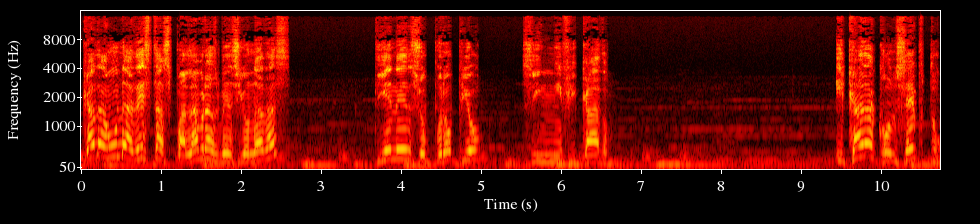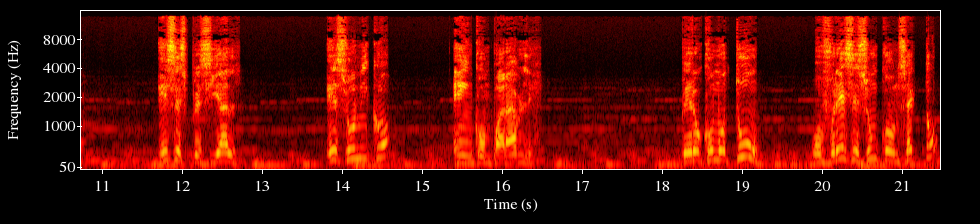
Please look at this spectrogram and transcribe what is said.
Cada una de estas palabras mencionadas tienen su propio significado. Y cada concepto es especial, es único e incomparable. Pero como tú ofreces un concepto,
